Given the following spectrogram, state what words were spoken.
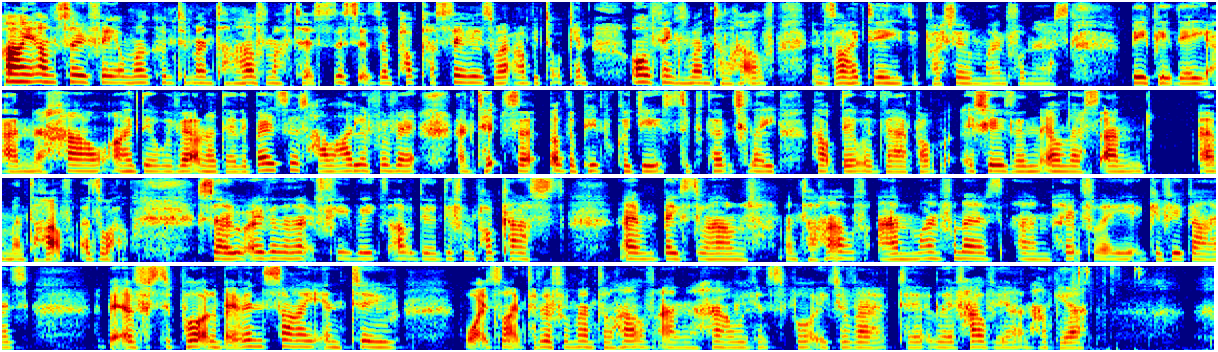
Hi, I'm Sophie, and welcome to Mental Health Matters. This is a podcast series where I'll be talking all things mental health, anxiety, depression, mindfulness, BPD, and how I deal with it on a daily basis, how I live with it, and tips that other people could use to potentially help deal with their problem, issues and illness and uh, mental health as well. So over the next few weeks, I will do a different podcast um, based around mental health and mindfulness, and hopefully give you guys a bit of support and a bit of insight into what it's like to live with mental health and how we can support each other to live healthier and happier.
